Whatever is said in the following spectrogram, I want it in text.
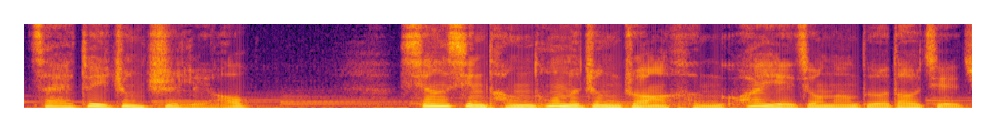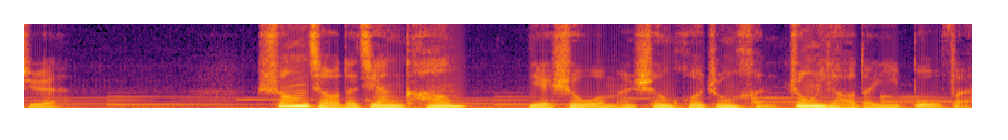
再对症治疗。相信疼痛的症状很快也就能得到解决。双脚的健康也是我们生活中很重要的一部分。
